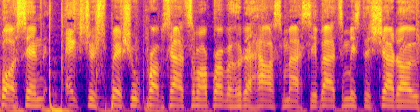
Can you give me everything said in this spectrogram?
Gotta send extra special props out to my Brotherhood of House Massive, out to Mr. Shadow,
